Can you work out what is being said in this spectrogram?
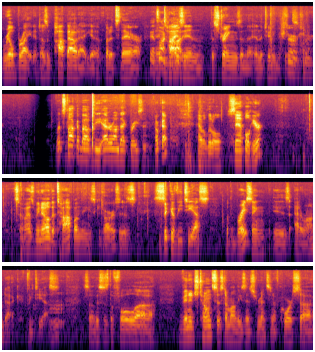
real bright. It doesn't pop out at you, but it's there. Yeah, it's and it ties gaudy. in the strings and the and the tuning machines. Sure, sure. Let's talk about the Adirondack bracing. Okay. Have a little sample here. So as we know, the top on these guitars is Sitka VTS, but the bracing is Adirondack VTS. Ah. So this is the full uh, vintage tone system on these instruments, and of course uh,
